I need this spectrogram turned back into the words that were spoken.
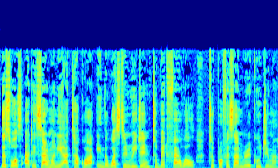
This was at a ceremony at Tarkwa in the Western region to bid farewell to Professor Mireku Gyimah.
